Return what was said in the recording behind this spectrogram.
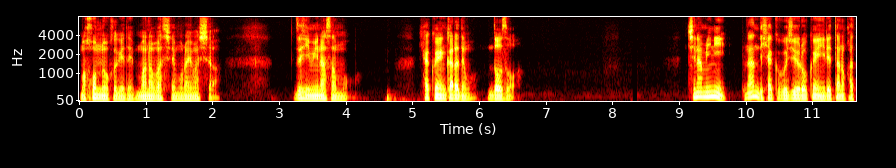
まあ、本のおかげで学ばせてもらいました。ぜひ皆さんも、100円からでもどうぞ。ちなみになんで156円入れたのかっ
